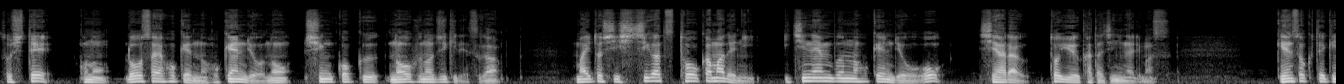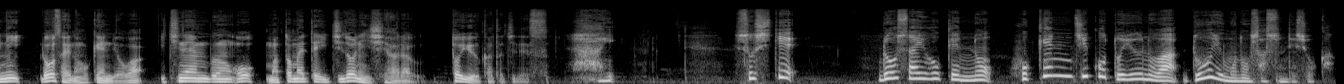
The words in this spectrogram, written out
そして、この労災保険の保険料の申告納付の時期ですが、毎年7月10日までに1年分の保険料を支払うという形になります。原則的に労災の保険料は1年分をまとめて一度に支払うという形です。はいそして労災保険の保険事故というのはどういうものを指すんでしょうか？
